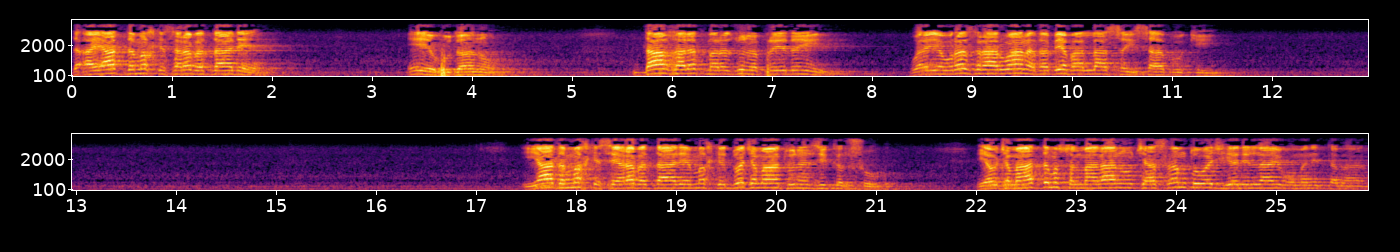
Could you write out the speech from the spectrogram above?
د آیات د مخ کې سره بدا ده اے يهودانو دا غلط مرزونه پرې دی ور یو ورځ را روانه ده به الله سې حساب وکي یاد مخ کې سیره بداله مخ کې دو جماعتونه ذکر شو یو جماعت د مسلمانانو چې اسلم تو وجه لله ومن اتبعان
